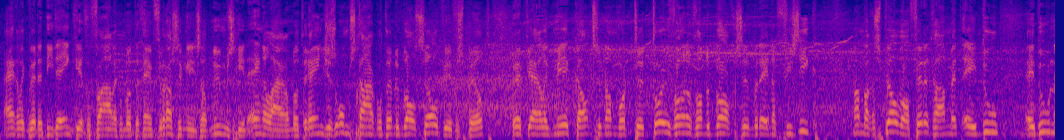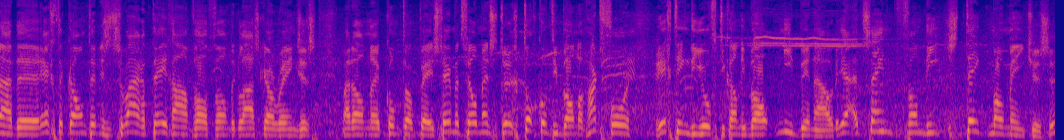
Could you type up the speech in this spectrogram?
Eigenlijk werd het niet één keer gevaarlijk omdat er geen verrassing in zat. Nu misschien Engelaar omdat Rangers omschakelt en de bal zelf weer verspeelt. Dan heb je eigenlijk meer kansen. Dan wordt Toivonen van de bal gezet nog fysiek. Maar mag het spel wel verder gaan met Edu. Edu naar de rechterkant. En is het zware tegenaanval van de Glasgow Rangers. Maar dan uh, komt ook PSV met veel mensen terug. Toch komt die bal nog hard voor richting de Joef. Die kan die bal niet binnenhouden. Ja, het zijn van die steekmomentjes. Hè?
